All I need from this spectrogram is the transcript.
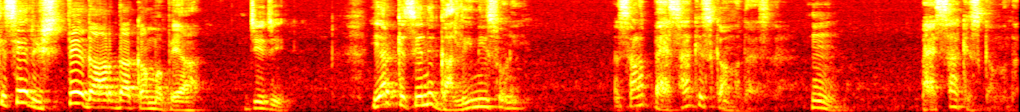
ਕਿਸੇ ਰਿਸ਼ਤੇਦਾਰ ਦਾ ਕੰਮ ਪਿਆ। ਜੀ ਜੀ। ਯਾਰ ਕਿਸੇ ਨੇ ਗੱਲ ਹੀ ਨਹੀਂ ਸੁਣੀ। ਸਾਲਾ ਪੈਸਾ ਕਿਸ ਕੰਮ ਦਾ ਹੈ ਸਰ? ਹੂੰ। ਪੈਸਾ ਕਿਸ ਕੰਮ ਦਾ?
